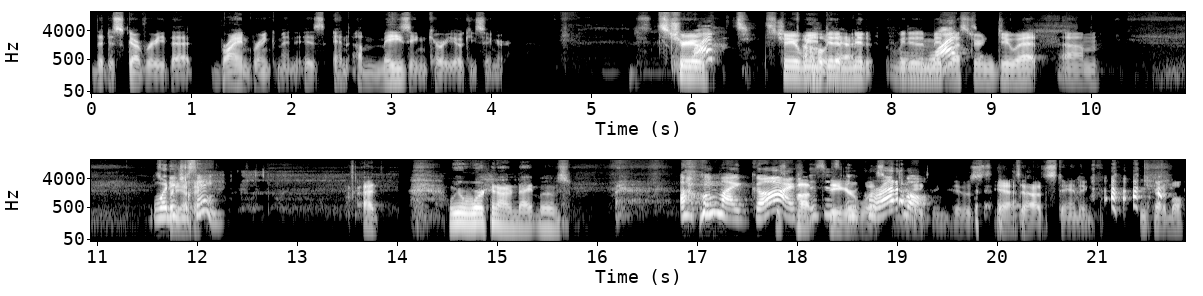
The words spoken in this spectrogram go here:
the discovery that Brian Brinkman is an amazing karaoke singer. It's true. What? It's true. We Oh, did yeah. a mid we did a What? midwestern duet. Um, What did you epic. sing? I, We were working on night moves. Oh my gosh, this is Seger was incredible. It was, Yeah. it was outstanding. incredible.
